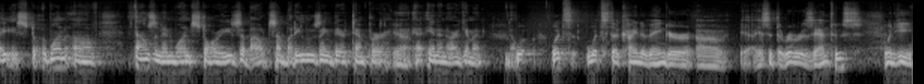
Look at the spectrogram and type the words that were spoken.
a, a st- one of thousand and one stories about somebody losing their temper in an argument. No. What's what's the kind of anger? Uh, is it the river Xanthus when he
